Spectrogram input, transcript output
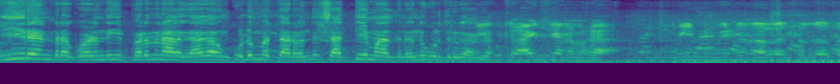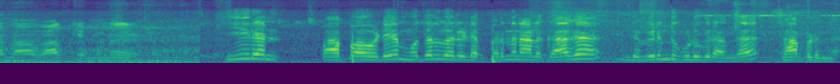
தீரன்ற குழந்தைக்கு பிறந்த நாளுக்காக அவங்க குடும்பத்தார் வந்து சத்தியமங்கலத்துலேருந்து கொடுத்துருக்காங்க. மீண்டும் மீண்டும் நல்ல சந்தோஷமாக வாழ்க்கை முன்னேறட்டும். ஈரன் பாப்பாவுடைய முதல்வருடைய பிறந்த நாளுக்காக இந்த விருந்து கொடுக்குறாங்க. சாப்பிடுங்க.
